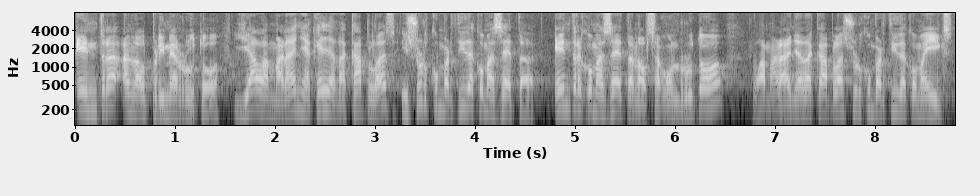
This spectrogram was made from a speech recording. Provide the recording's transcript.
entra en el primer rotor. Hi ha la maranya aquella de cables i surt convertida com a Z. Entra com a Z en el segon rotor, la maranya de cables surt convertida com a X.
